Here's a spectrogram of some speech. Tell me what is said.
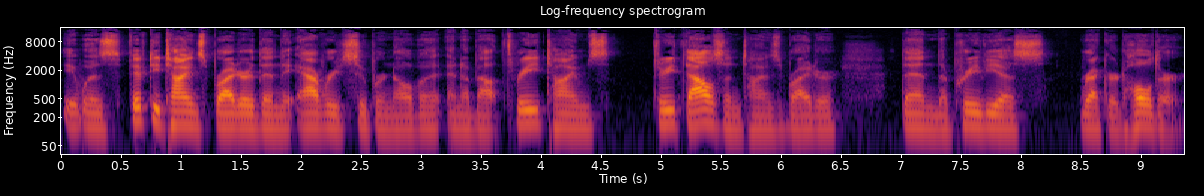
It was 50 times brighter than the average supernova and about 3 times 3,000 times brighter than the previous record holder.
